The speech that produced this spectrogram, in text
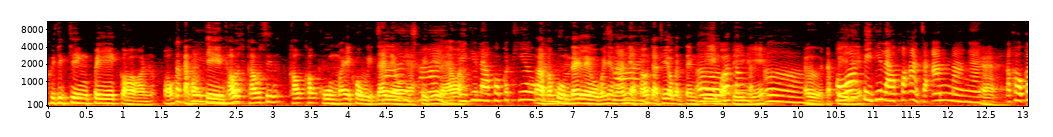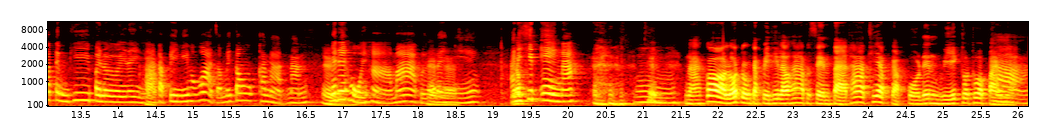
คือจริง ๆ ปีก่อนอ๋อแต่แต่ของปีจีนเขาเขาสิ้นเขาเขาคุมไอ้โควิดได้เร็วไงใช่ปีที่แล้วอะปีที่แล้วเขาก็เที่ยวเออเขาคุมได้เร็วเพราะฉะนั้นเนี่ยใช่เขาจะเที่ยวกันเต็มที่กว่าปีนี้เออเออแต่เพราะว่าปีนี้ปีที่แล้วเขาอาจจะอั้นมาไงอ่าแล้วเขาก็เต็มที่ไปเลยอะไรอย่างเงี้ครัยบแต่ปีนี้เขาก็อาจจะไม่ต้องขนาดนั้นเออไม่ได้โหยหามากหรืออะไรอย่างนี้อันนี้แล้วคิดเองนะอืมนะก็ลดลงจากปีที่แล้ว 5%แต่ถ้าเทียบกับ Golden Week ทั่ว ๆ ไปเนี่ยค่ะ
